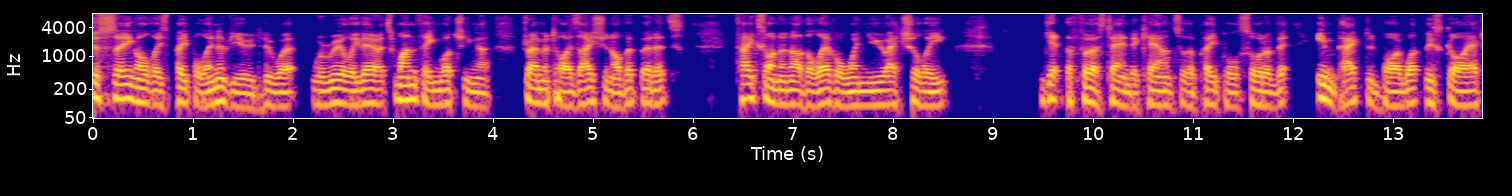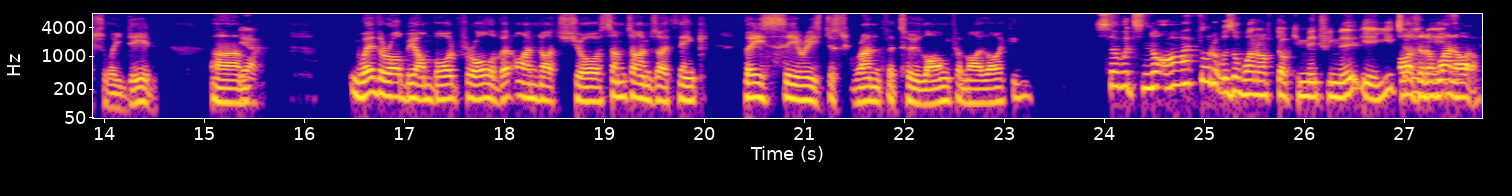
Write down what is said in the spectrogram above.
just seeing all these people interviewed who were, were really there. It's one thing watching a dramatization of it, but it's takes on another level when you actually get the first-hand accounts of the people sort of impacted by what this guy actually did. Um, yeah. Whether I'll be on board for all of it, I'm not sure. Sometimes I think these series just run for too long for my liking. So it's not. I thought it was a one-off documentary movie. Are you was it a one-off?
